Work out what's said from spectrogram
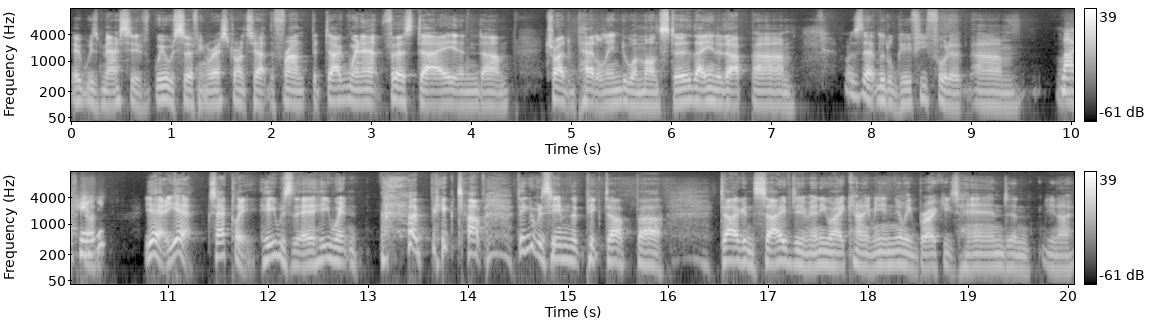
it was massive. We were surfing restaurants out the front, but Doug went out first day and um, tried to paddle into a monster. They ended up um, what was that little goofy footer? Um, Mark Healey. Yeah, yeah, exactly. He was there. He went and picked up, I think it was him that picked up uh, Doug and saved him. Anyway, came in, nearly broke his hand and, you know,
